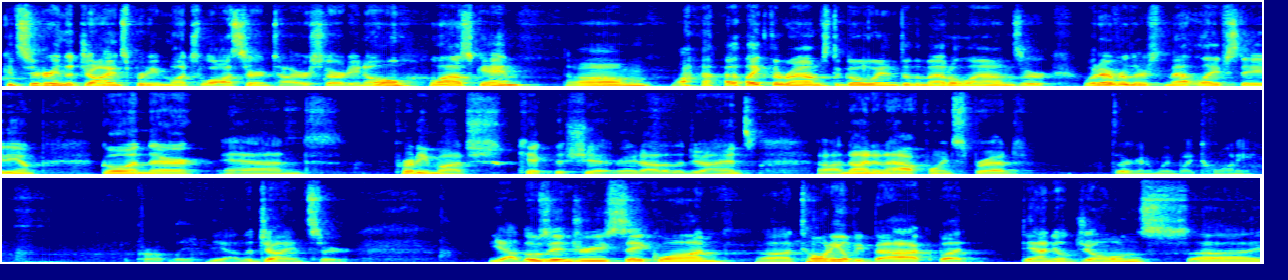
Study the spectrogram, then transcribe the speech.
considering the Giants pretty much lost their entire starting O last game, um, I like the Rams to go into the Meadowlands or whatever there's MetLife Stadium, go in there and pretty much kick the shit right out of the Giants. Uh, nine and a half point spread. They're gonna win by twenty. Probably. Yeah, the Giants are. Yeah, those injuries, Saquon, uh, Tony will be back, but Daniel Jones uh,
